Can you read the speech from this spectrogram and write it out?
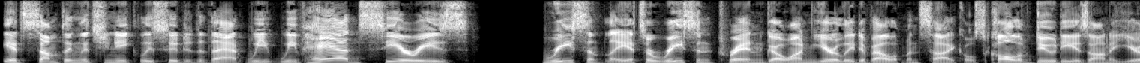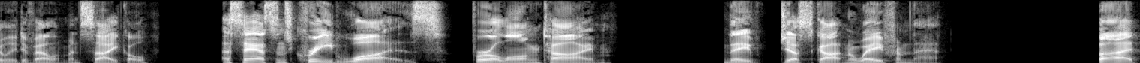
It's something that's uniquely suited to that. We we've had series recently. It's a recent trend go on yearly development cycles. Call of Duty is on a yearly development cycle. Assassin's Creed was for a long time. They've just gotten away from that. But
